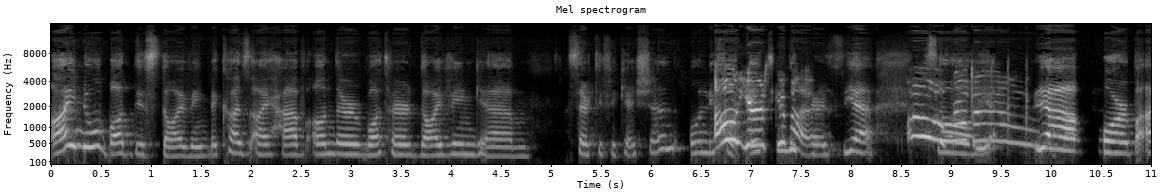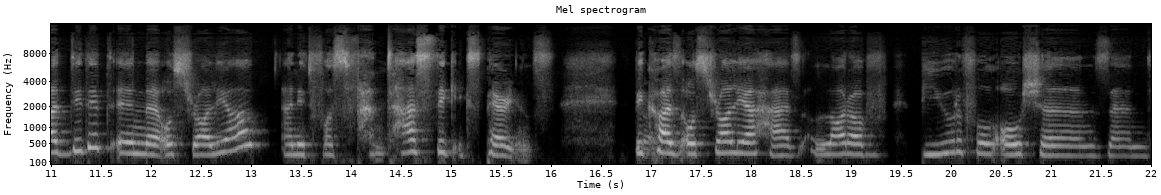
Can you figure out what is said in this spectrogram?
I know about this diving because I have underwater diving um, certification only. Oh, you're a scuba. Yeah. Oh, so, yeah, yeah, for but I did it in uh, Australia, and it was fantastic experience because Australia has a lot of beautiful oceans and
